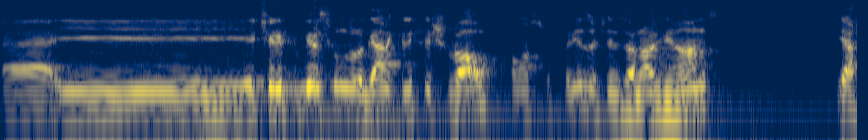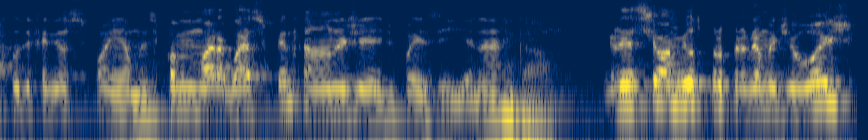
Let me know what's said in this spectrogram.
É, e eu tirei primeiro e segundo lugar naquele festival. Foi uma surpresa, eu tinha 19 anos. E Arthur defendeu esses poemas. E comemora agora 50 anos de, de poesia, né? Legal. Agradecer ao Hamilton pelo programa de hoje.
